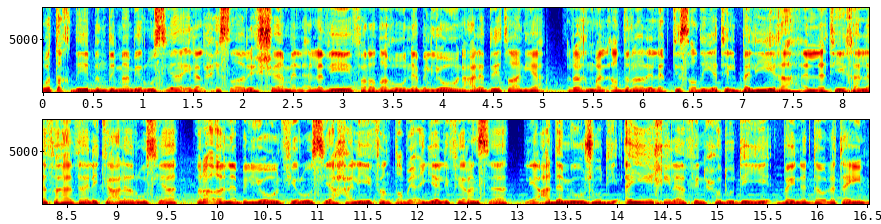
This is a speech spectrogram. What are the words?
وتقضي بانضمام روسيا إلى الحصار الشامل الذي فرضه نابليون على بريطانيا رغم الأضرار الاقتصادية البليغة التي خلفها ذلك على روسيا رأى نابليون في روسيا حليفا طبيعيا لفرنسا لعدم وجود أي خلاف حدودي بين الدولتين.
